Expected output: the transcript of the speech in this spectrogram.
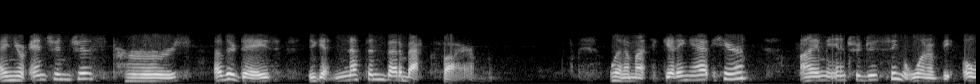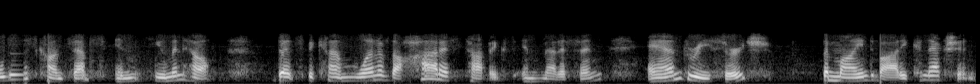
and your engine just purrs. Other days, you get nothing but a backfire. What am I getting at here? I'm introducing one of the oldest concepts in human health that's become one of the hottest topics in medicine and research the mind body connection.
